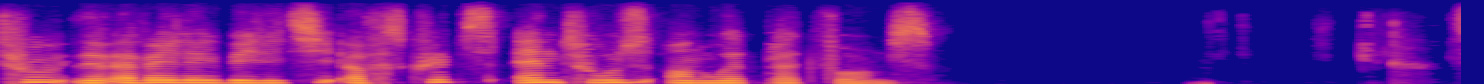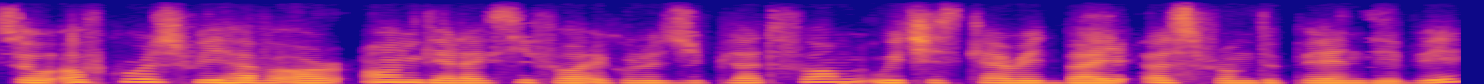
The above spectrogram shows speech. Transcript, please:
through the availability of scripts and tools on web platforms. So of course, we have our own Galaxy for Ecology platform, which is carried by us from the PNDB.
